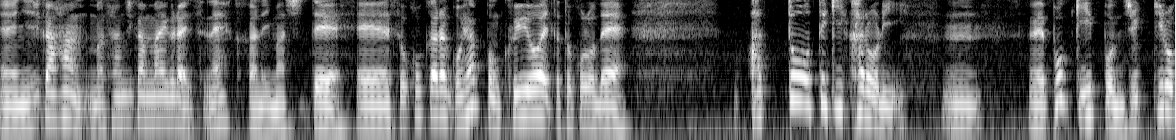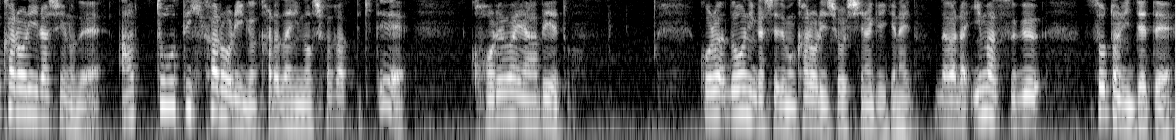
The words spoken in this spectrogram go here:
えー2時間半、まあ、3時間前ぐらいですねかかりまして、えーそこから500本食い終えたところで圧倒的カロリー、うん。えーポッキー1本10キロカロリーらしいので圧倒的カロリーが体にのしかかってきてこれはやべえと。これはどうにかしてでもカロリー消費しなきゃいけないと。だから今すぐ外に出て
